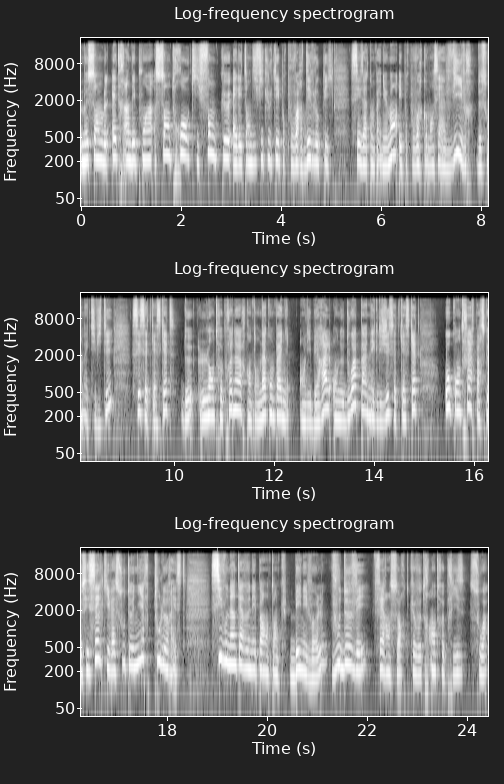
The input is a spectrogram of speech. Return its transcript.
me semble être un des points centraux qui font qu'elle est en difficulté pour pouvoir développer ses accompagnements et pour pouvoir commencer à vivre de son activité, c'est cette casquette de l'entrepreneur. Quand on accompagne en libéral, on ne doit pas négliger cette casquette, au contraire, parce que c'est celle qui va soutenir tout le reste. Si vous n'intervenez pas en tant que bénévole, vous devez faire en sorte que votre entreprise soit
